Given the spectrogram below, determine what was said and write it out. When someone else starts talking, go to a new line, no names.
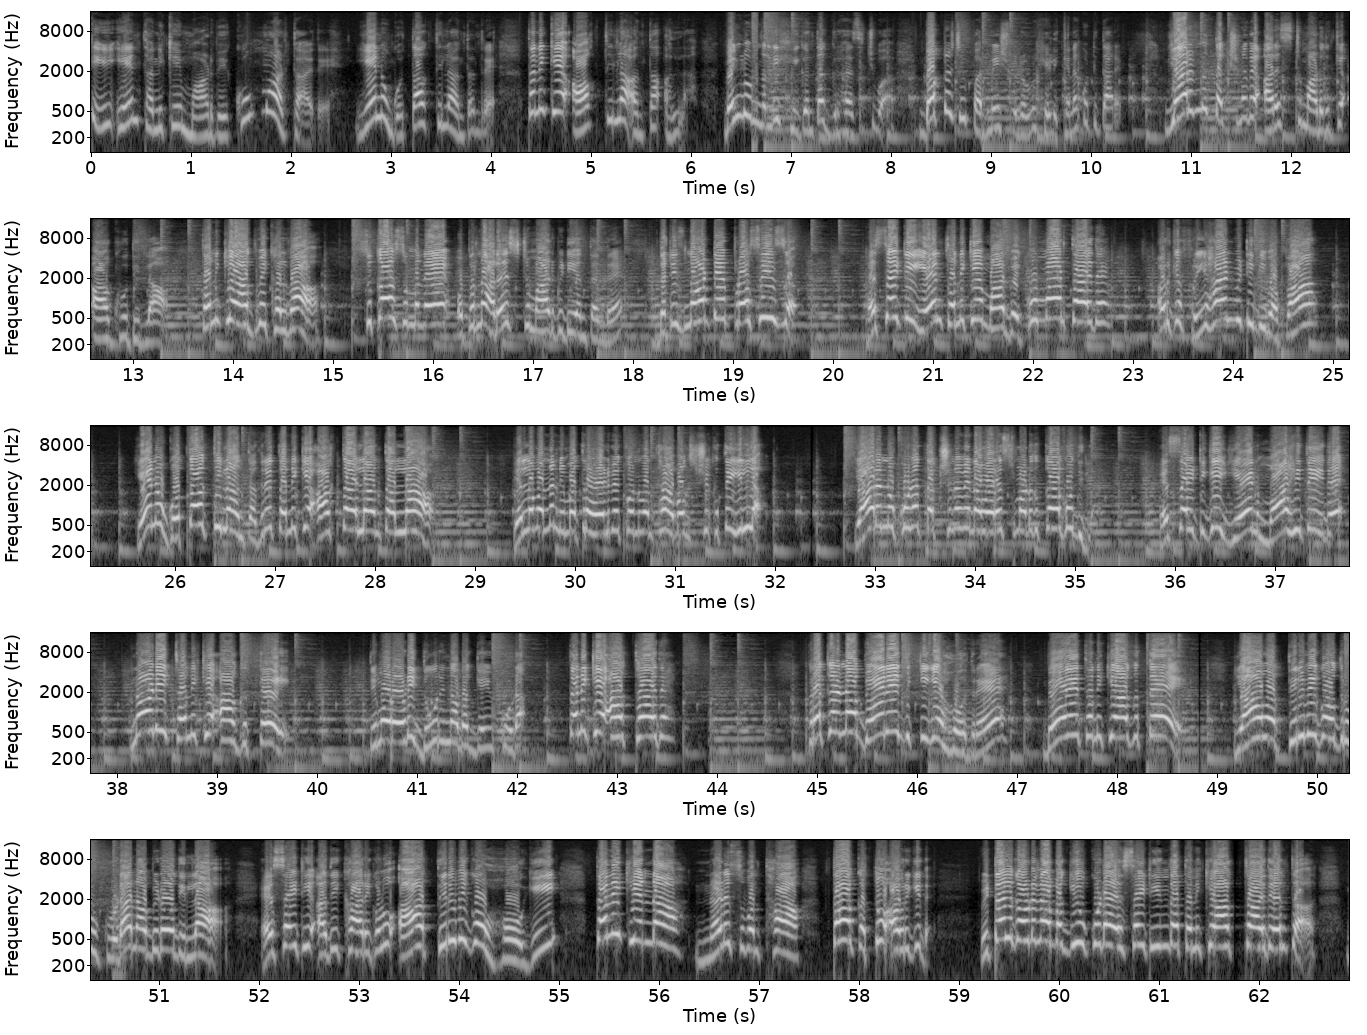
T ಏನ್ ತನಿಖೆ ಮಾಡಬೇಕು ಮಾಡ್ತಾ ಇದೆ. ಏನು ಗೊತ್ತಾಗ್ತಿಲ್ಲ ಅಂತಂದ್ರೆ ತನಿಖೆ ಆಗ್ತಿಲ್ಲ ಅಂತ ಅಲ್ಲ. ಬೆಂಗಳೂರಿನಲ್ಲಿ ಹೀಗಂತ ಗೃಹ ಸಚಿವ ಡಾಕ್ಟರ್ ಜಿ ಪರಮೇಶ್ವರ್ ಅವರು ಹೇಳಿಕೆನ ಕೊಟ್ಟಿದ್ದಾರೆ. ಯಾರನ್ನು ತಕ್ಷಣವೇ ಅರೆಸ್ಟ್ ಮಾಡೋದಕ್ಕೆ ಆಗೋದಿಲ್ಲ ತನಿಖೆ ಆಗ್ಬೇಕಲ್ವಾ? ಸುಖ ಸುಮ್ಮನೆ ಒಬ್ಬರನ್ನ ಅರೆಸ್ಟ್ ಮಾಡ್ಬಿಡಿ ಅಂತಂದ್ರೆ that is not a process S I T ಏನ್ ತನಿಖೆ ಮಾಡ್ಬೇಕು ಮಾಡ್ತಾ ಇದೆ. ಅವ್ರಿಗೆ ಫ್ರೀ ಹ್ಯಾಂಡ್ ಬಿಟ್ಟಿದೀವಪ್ಪ ಏನು ಗೊತ್ತಾಗ್ತಿಲ್ಲ ಅಂತಂದ್ರೆ ತನಿಖೆ ಆಗ್ತಾ ಇಲ್ಲ ಅಂತ ಅಲ್ಲ ಎಲ್ಲವನ್ನ ನಿಮ್ಮ ಹತ್ರ ಹೇಳ್ಬೇಕು ಅನ್ನುವಂತ ಅವಶ್ಯಕತೆ ಇಲ್ಲ. ಯಾರನ್ನು ಕೂಡ ತಕ್ಷಣವೇ ನಾವು ಅರೆಸ್ಟ್ ಮಾಡೋದಕ್ಕಾಗೋದಿಲ್ಲ. ಎಸ್ ಐ ಟಿಗೆ ಏನ್ ಮಾಹಿತಿ ಇದೆ ನೋಡಿ ತನಿಖೆ ಆಗುತ್ತೆ. ತಿಮರೋಡಿ ದೂರಿನ ಬಗ್ಗೆಯೂ ಕೂಡ ತನಿಖೆ ಆಗ್ತಾ ಇದೆ. ಪ್ರಕರಣ ಬೇರೆ ದಿಕ್ಕಿಗೆ ಹೋದ್ರೆ ಬೇರೆ ತನಿಖೆ ಆಗುತ್ತೆ. ಯಾವ ತಿರುವಿಗೋದ್ರೂ ಕೂಡ ನಾವು ಬಿಡೋದಿಲ್ಲ. ಎಸ್ ಐ ಟಿ ಅಧಿಕಾರಿಗಳು ಆ ತಿರುವಿಗೂ ಹೋಗಿ ತನಿಖೆಯನ್ನ ನಡೆಸುವಂತ ತಾಕತ್ತು ಅವರಿಗಿದೆ. ವಿಠಲ್ ಗೌಡನ ಬಗ್ಗೆಯೂ ಕೂಡ ಎಸ್ಐಟಿಯಿಂದ ತನಿಖೆ ಆಗ್ತಾ ಇದೆ ಅಂತ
